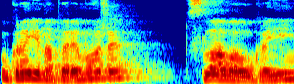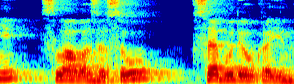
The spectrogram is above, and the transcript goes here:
Україна переможе. Слава Україні! Слава ЗСУ! Все буде Україна!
